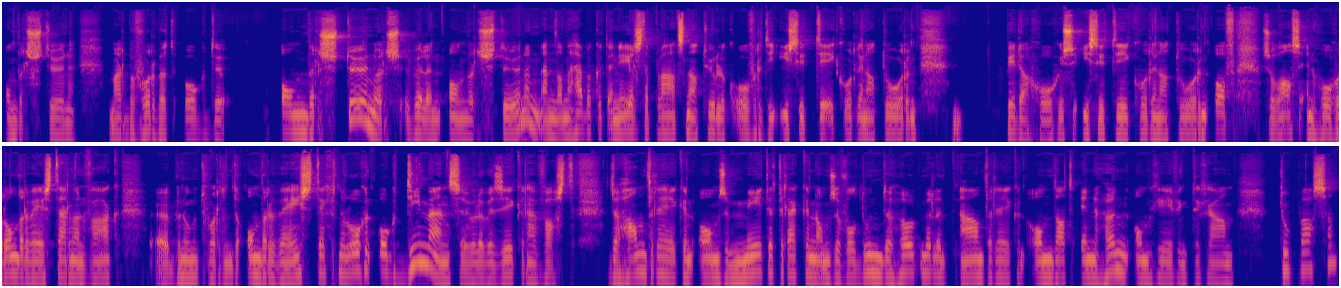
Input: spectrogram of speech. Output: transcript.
ondersteunen, maar bijvoorbeeld ook de ondersteuners willen ondersteunen. En dan heb ik het in eerste plaats natuurlijk over die ICT-coördinatoren pedagogische ICT-coördinatoren of, zoals in hoger onderwijstermen vaak uh, benoemd worden, de onderwijstechnologen. Ook die mensen willen we zeker en vast de hand reiken om ze mee te trekken, om ze voldoende hulpmiddelen aan te reiken, om dat in hun omgeving te gaan toepassen.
